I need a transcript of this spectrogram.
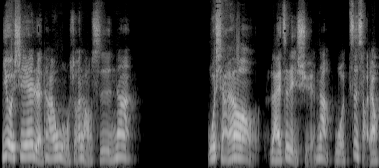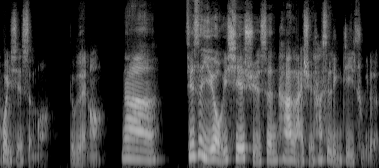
也有些人他问我说：“老师，那我想要来这里学，那我至少要会些什么，对不对啊？”那其实也有一些学生他来学，他是零基础的，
